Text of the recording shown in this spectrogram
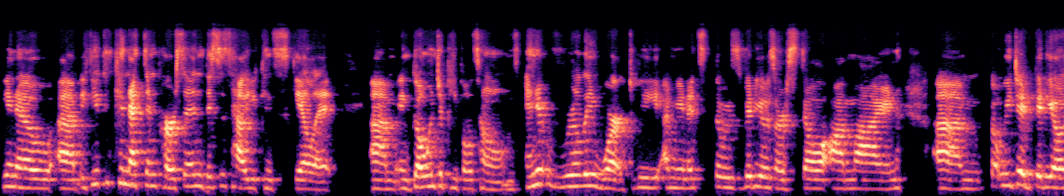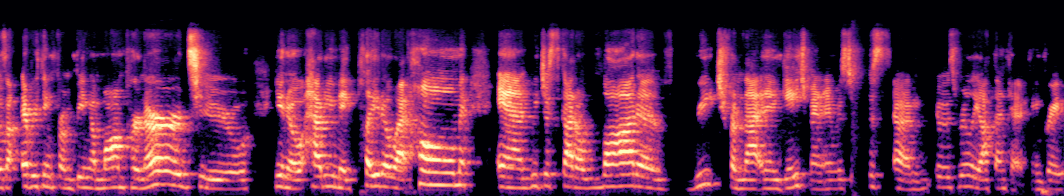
You know, um, if you can connect in person, this is how you can scale it. Um, and go into people's homes. And it really worked. We, I mean, it's those videos are still online, um, but we did videos on everything from being a mompreneur to, you know, how do you make Play-Doh at home? And we just got a lot of reach from that and engagement. And it was just, um, it was really authentic and great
